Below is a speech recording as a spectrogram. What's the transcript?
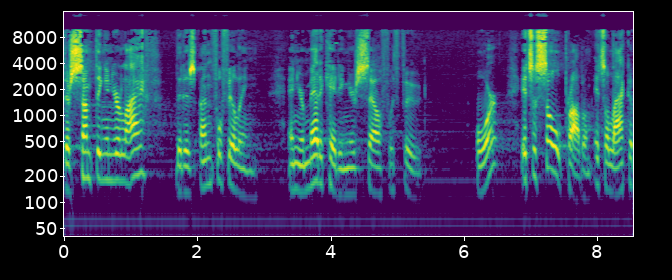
There's something in your life that is unfulfilling, and you're medicating yourself with food. Or it's a soul problem, it's a lack of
